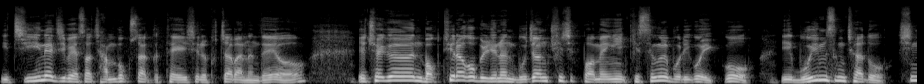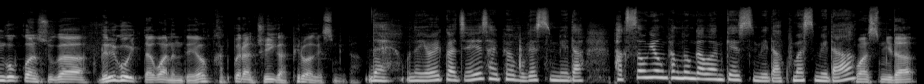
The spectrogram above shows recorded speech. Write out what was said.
이 지인의 집에서 잠복 수사 끝에 A 씨를 붙잡았는데요. 이 최근 먹튀라고 불리는 무전 취식 범행이 기승을 부리고 있고 이 무임승차도 신고 건수가 늘고 있다고 하는데요. 각별한 주의가 필요하겠습니다. 네, 오늘 여기까지 살펴보겠습니다. 박성용 평론가와 함께했습니다. 고맙습니다. 고맙습니다.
